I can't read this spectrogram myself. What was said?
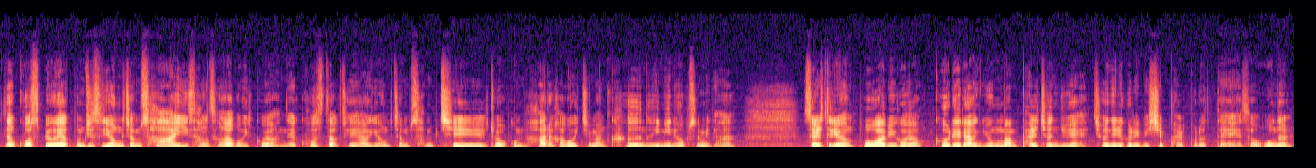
일단 코스피 의약품지수 0.42 상승하고 있고요. 네, 코스닥 제약 0.37 조금 하락하고 있지만 큰 의미는 없습니다. 셀트리온 보합이고요. 거래량 6만 8천 주에 전일 거래비 18%대에서 오늘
